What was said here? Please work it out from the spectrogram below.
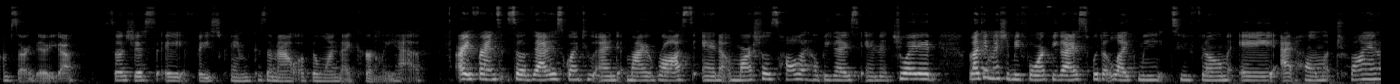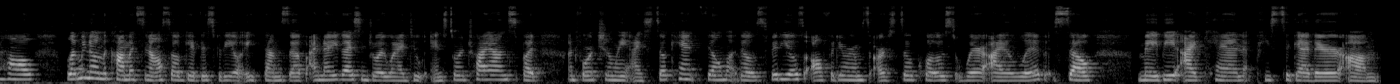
I'm sorry, there you go. So it's just a face cream because I'm out of the one that I currently have. All right, friends, so that is going to end my Ross and Marshalls haul. I hope you guys enjoyed it. Like I mentioned before, if you guys would like me to film a at-home try-on haul, let me know in the comments and also give this video a thumbs up. I know you guys enjoy when I do in-store try-ons, but unfortunately, I still can't film those videos. All fitting rooms are still closed where I live. So maybe I can piece together um,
